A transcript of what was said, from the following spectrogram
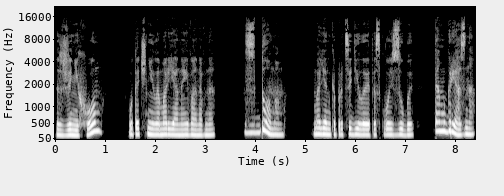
«С женихом?» — уточнила Марьяна Ивановна. «С домом!» — Маленко процедила это сквозь зубы. «Там грязно».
